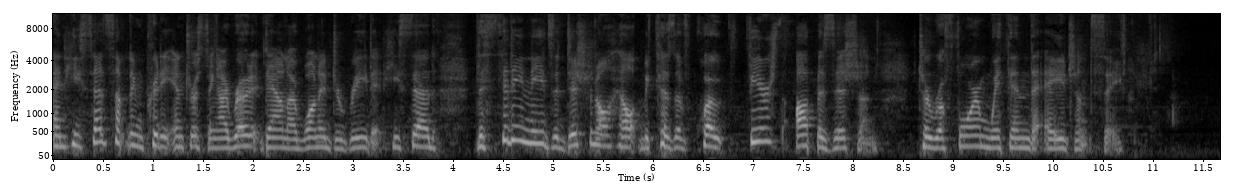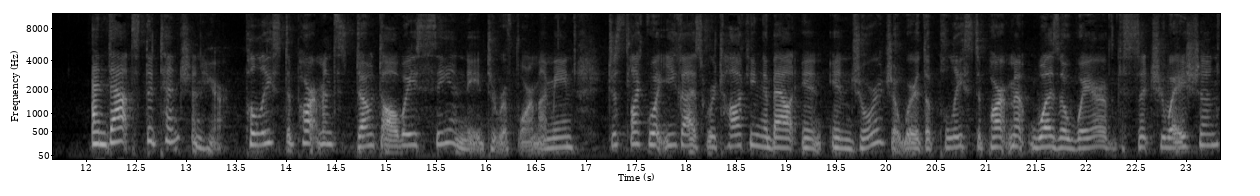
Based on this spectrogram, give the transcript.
And he said something pretty interesting. I wrote it down, I wanted to read it. He said, The city needs additional help because of, quote, fierce opposition to reform within the agency. And that's the tension here. Police departments don't always see a need to reform. I mean, just like what you guys were talking about in, in Georgia, where the police department was aware of the situation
